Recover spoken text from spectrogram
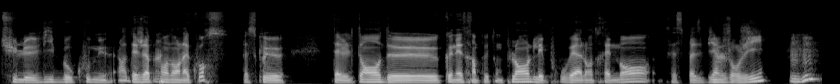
tu le vis beaucoup mieux. Alors déjà pendant la course, parce que tu as eu le temps de connaître un peu ton plan, de l'éprouver à l'entraînement, ça se passe bien le jour J. Mhm.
